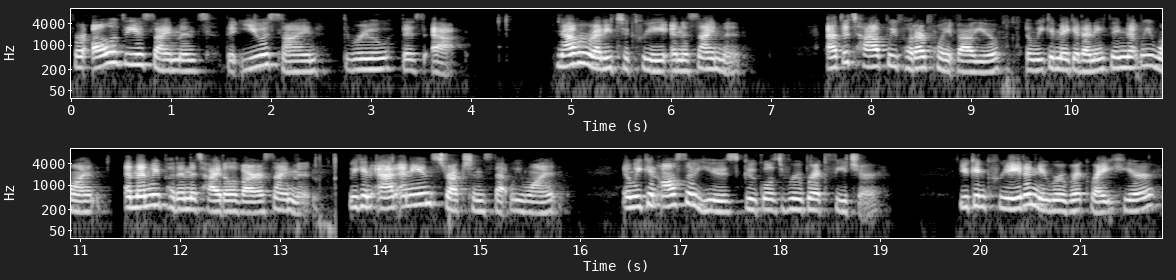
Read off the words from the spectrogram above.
for all of the assignments that you assign through this app. Now we're ready to create an assignment. At the top, we put our point value, and we can make it anything that we want, and then we put in the title of our assignment. We can add any instructions that we want, and we can also use Google's rubric feature. You can create a new rubric right here,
